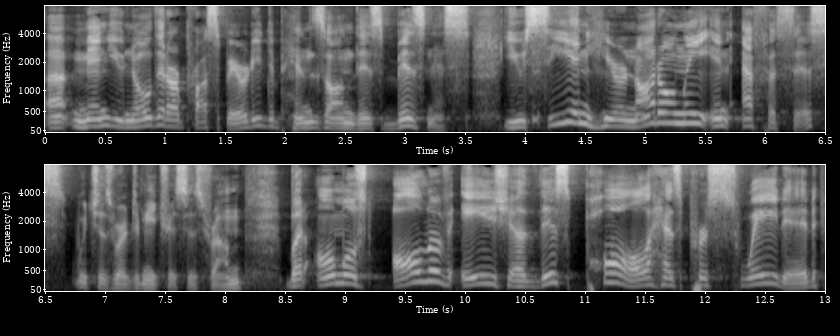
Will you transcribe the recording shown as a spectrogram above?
uh, men, you know that our prosperity depends on this business. You see and hear not only in Ephesus, which is where Demetrius is from, but almost all of Asia, this Paul has persuaded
